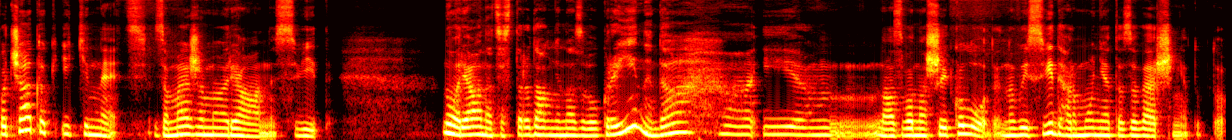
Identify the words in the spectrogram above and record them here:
Початок і кінець за межами Оріани, світ. Ну, Оріана це стародавня назва України, да? і назва нашої колоди. Новий світ, гармонія та завершення. Тобто,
